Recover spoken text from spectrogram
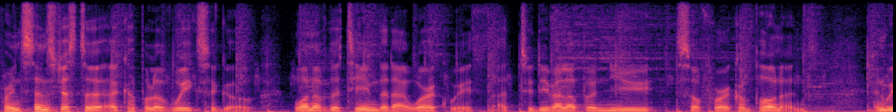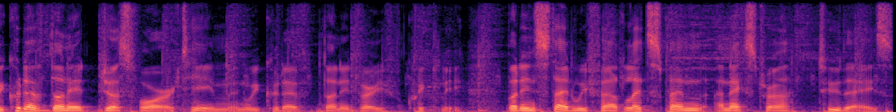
For instance, just a, a, couple of weeks ago, one of the team that I work with had to develop a new software component. And we could have done it just for our team and we could have done it very quickly. But instead, we felt let's spend an extra two days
